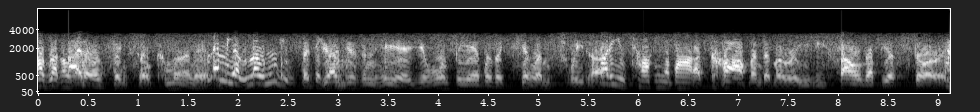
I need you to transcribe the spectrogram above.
I'll run along. I don't think so. Come on in. Let me alone. You The judge isn't here. You won't be able to kill him, sweetheart. What are you talking about? A carpenter, Marie. He fouled up your story.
